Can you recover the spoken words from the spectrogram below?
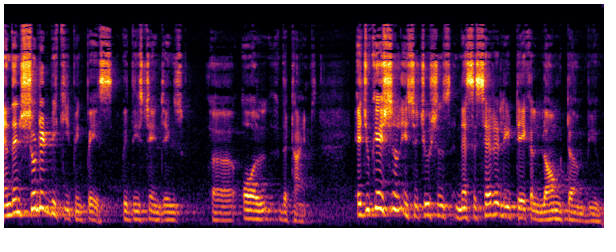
And then should it be keeping pace with these changings uh, all the times? Educational institutions necessarily take a long term view.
